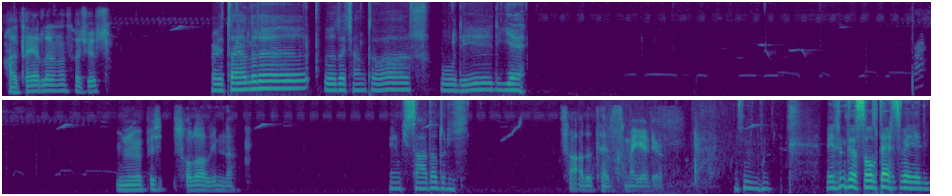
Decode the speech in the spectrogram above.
Harita ayarları nasıl açıyoruz? Harita ayarları I'da çanta var. U değil. Y. Map'i sola alayım da. Benimki sağda duruyor. Sağda tersime geliyor. Benim de sol tersime geliyor.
